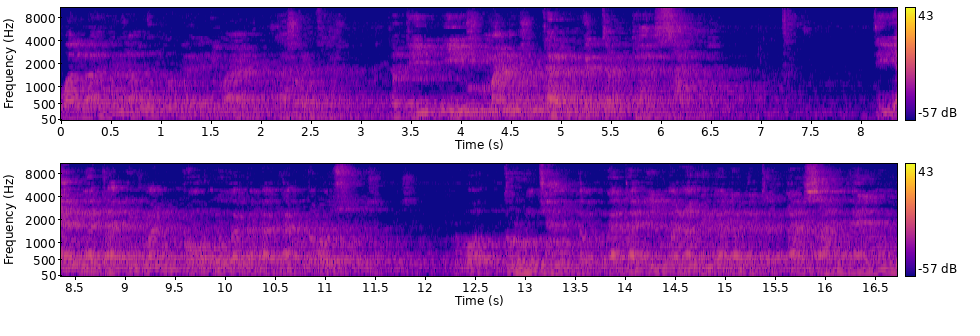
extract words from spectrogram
waladina utul ilma daraja jadi iman dan kecerdasan. Dia nggak ada iman kan kadang-kadang terus turun jangkep. Nggak ada iman tapi nggak ada kecerdasan ilmu.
